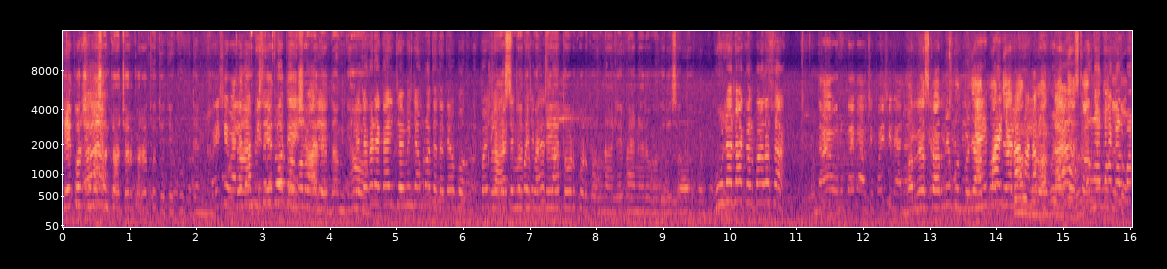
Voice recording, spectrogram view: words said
एक वर्षापासून टॉर्चर करत होते ते खूप त्यांना. पैसेवाले धमकी देत होते. पैसेवाले धमकी हो. त्याच्याकडे काही जमीन जमलं होतं ते भरून. पैसे क्लासमध्ये पैसे पण नाही ते असतात. तोडफोड करून आले बॅनर वगैरे सगळं. गुन्हा दाखल पाहिला सांग मरण्यास दाखल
